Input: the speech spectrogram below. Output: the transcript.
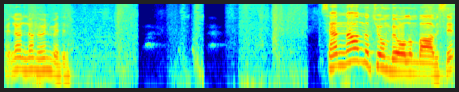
Helal lan ölmedin. Sen ne anlatıyorsun be oğlum be abisi?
